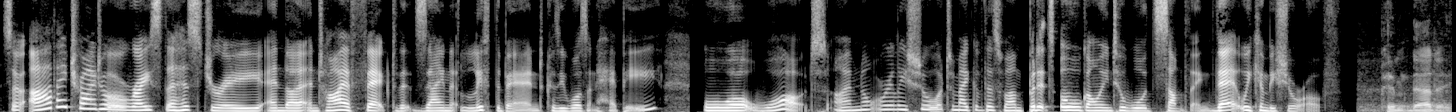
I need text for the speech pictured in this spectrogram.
So, are they trying to erase the history and the entire fact that Zayn left the band because he wasn't happy? Or what? I'm not really sure what to make of this one, but it's all going towards something. That we can be sure of. Pimp Daddy.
